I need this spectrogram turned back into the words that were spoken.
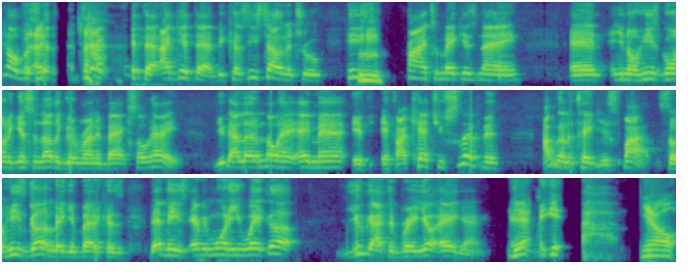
no, but I, I get that. I get that because he's telling the truth. He's mm-hmm. trying to make his name, and you know he's going against another good running back. So hey, you gotta let him know, hey, hey man, if if I catch you slipping, I'm gonna take your spot. So he's gonna make it better because that means every morning you wake up, you got to bring your A game. Yeah, you know,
